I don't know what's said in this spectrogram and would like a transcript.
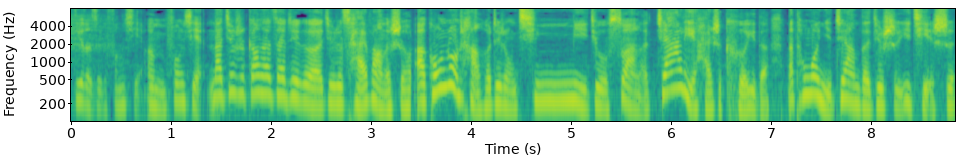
低了这个风险。嗯，风险，那就是刚才在这个就是采访的时候啊，公众场合这种亲密就算了，家里还是可以的。那通过你这样的就是一解释，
